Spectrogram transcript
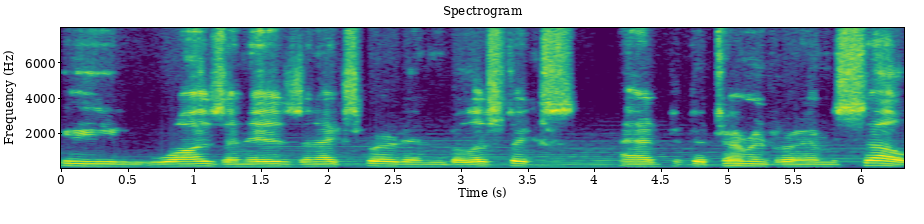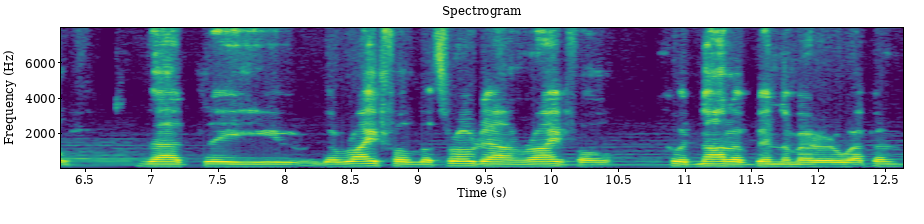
He was and is an expert in ballistics and determined for himself that the the rifle, the throwdown rifle, could not have been the murder weapon,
